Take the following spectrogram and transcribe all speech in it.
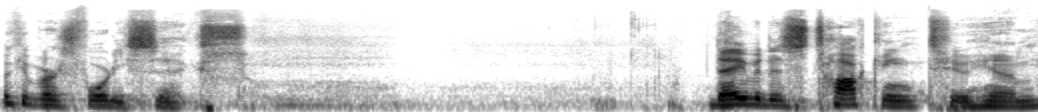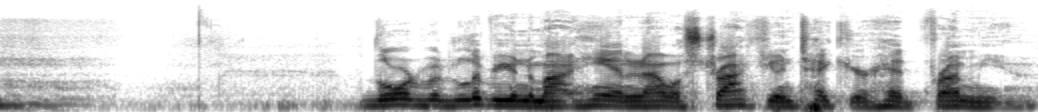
Look at verse 46. David is talking to him. The Lord will deliver you into my hand, and I will strike you and take your head from you.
